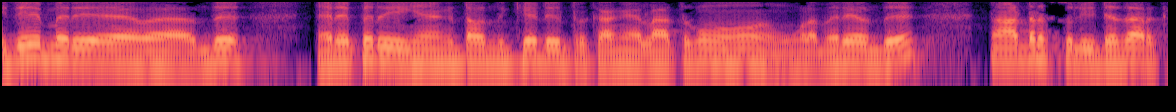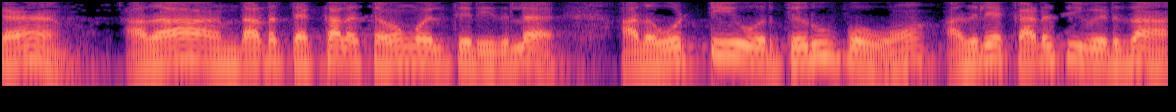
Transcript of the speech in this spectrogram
இதே மாரி வந்து நிறைய பேர் என்கிட்ட வந்து கேட்டுக்கிட்டு இருக்காங்க எல்லாத்துக்கும் உங்களை மாதிரியே வந்து நான் அட்ரஸ் சொல்லிட்டே தான் இருக்கேன். அதான் அந்தாண்ட தெக்கால சிவங்கோயில் தெரியுதுல்ல அதை ஒட்டி ஒரு தெரு போவோம். அதுலேயே கடைசி வீடு தான்.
